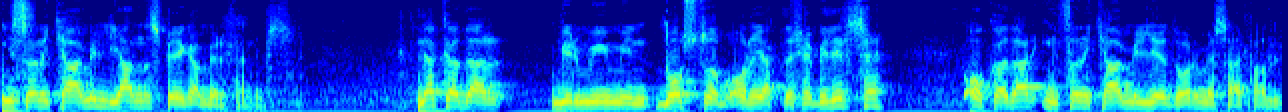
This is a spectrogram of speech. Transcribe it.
İnsanı kamil yalnız Peygamber Efendimiz. Ne kadar bir mümin dostla ona yaklaşabilirse o kadar insanı kamilliğe doğru mesafe alıyor.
